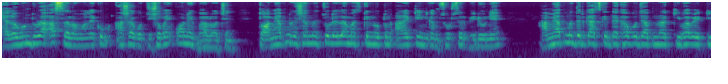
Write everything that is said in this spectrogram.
হ্যালো বন্ধুরা, আসসালামু আলাইকুম। আশা করছি সবাই অনেক ভালো আছেন। তো আমি আপনাদের সামনে চলে এলাম আজকে নতুন আরেকটি ইনকাম সোর্সের ভিডিও নিয়ে। আমি আপনাদেরকে আজকে দেখাবো যে আপনারা কীভাবে একটি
